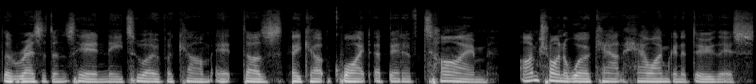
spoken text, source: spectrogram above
the residents here need to overcome. It does take up quite a bit of time. I'm trying to work out how I'm going to do this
